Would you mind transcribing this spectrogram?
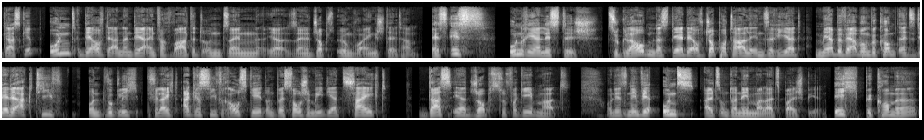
Gas gibt. Und der auf der anderen, der einfach wartet und sein, ja, seine Jobs irgendwo eingestellt haben. Es ist unrealistisch zu glauben, dass der, der auf Jobportale inseriert, mehr Bewerbung bekommt als der, der aktiv und wirklich vielleicht aggressiv rausgeht und bei Social Media zeigt, dass er Jobs zu vergeben hat. Und jetzt nehmen wir uns als Unternehmen mal als Beispiel. Ich bekomme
